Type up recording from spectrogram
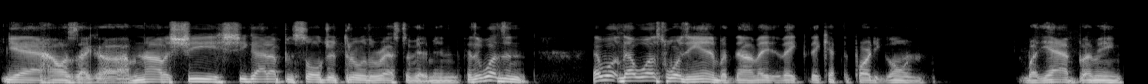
Yeah, I was like, uh, no, but she she got up and soldiered through the rest of it. I mean, because it wasn't that was that was towards the end, but now they they they kept the party going. But yeah, I mean,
